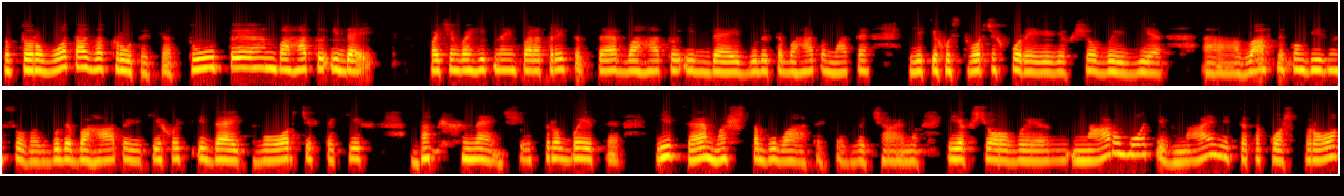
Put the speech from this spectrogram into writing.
Тобто робота закрутиться. Тут е, багато ідей. Бачимо, вагітна імператриця це багато ідей. Будете багато мати якихось творчих поривів, якщо ви є власником бізнесу, у вас буде багато якихось ідей, творчих, таких натхнень, щось робити. І це масштабуватися, звичайно. І якщо ви на роботі, в наймі, це також про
